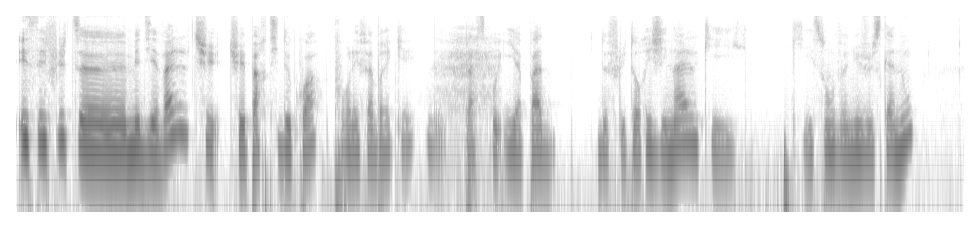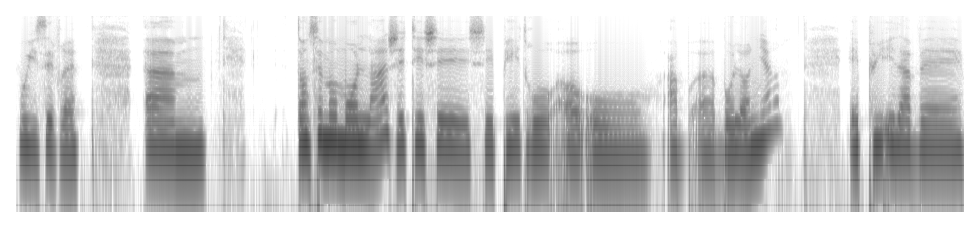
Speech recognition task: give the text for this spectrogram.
Et ces flûtes euh, médiévales, tu, tu es parti de quoi pour les fabriquer? Parce qu'il n'y a pas de flûtes originales qui, qui sont venues jusqu'à nous? Oui, c'est vrai. Euh, dans ce moment-là, j'étais chez, Pedro à, Bologna et puis il avait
